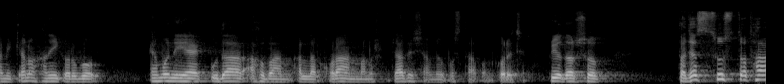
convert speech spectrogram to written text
আমি কেন হানি করব? এমনই এক উদার আহ্বান আল্লাহর কোরআন মানুষ যাদের সামনে উপস্থাপন করেছে। প্রিয় দর্শক, তাজাসুস তথা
